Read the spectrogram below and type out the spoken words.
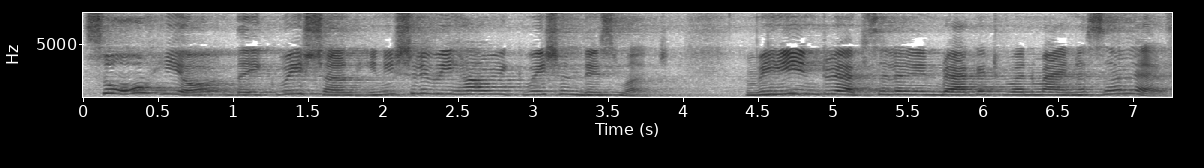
So here the equation initially we have equation this much V into epsilon in bracket 1 minus LF.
